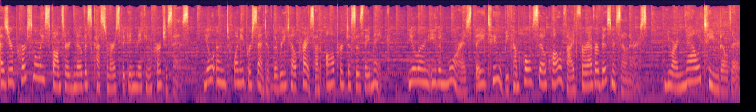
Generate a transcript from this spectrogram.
As your personally sponsored Novus customers begin making purchases, you'll earn 20% of the retail price on all purchases they make. You'll earn even more as they too become wholesale qualified Forever business owners. You are now a team builder.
